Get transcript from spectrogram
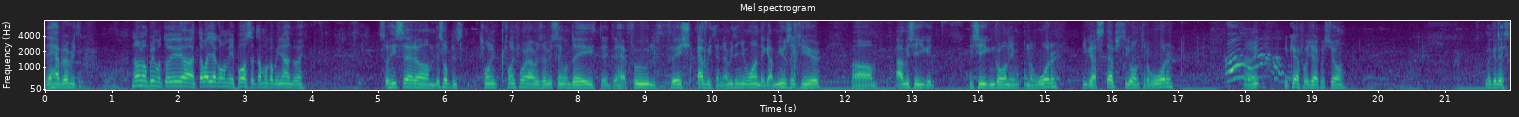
They have everything. No, no, primo, estoy, uh, estaba allá con mi esposa, estamos caminando, eh. So he said, um, this opens 20, 24 hours every single day. They, they have food, fish, everything, everything you want. They got music here. Um, obviously, you could, you see, you can go in the in the water. You got steps to go into the water. All right. Be careful, Jack was Joe. Look at this.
